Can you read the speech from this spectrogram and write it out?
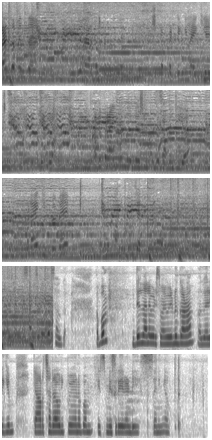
ഇഷ്ടപ്പെട്ടതായിരുന്നു ഇഷ്ടപ്പെട്ടെങ്കിൽ ലൈക്ക് ചെയ്യുക ഇഷ്ടപ്പെട്ടെങ്കിൽ ചെയ്യുക അഭിപ്രായങ്ങളും നിർദ്ദേശങ്ങളൊക്കെ കമന്റ് ചെയ്യുക. നമ്മുടെ അവേ സബ്സ്ക്രൈബേഴ്സ് ആവുക അപ്പം ഇതിൽ നല്ല വീഡിയോസുമായി വീണ്ടും കാണാം. അതുവരെയും ക്യാമറ ചന്ദ്ര ഉൽപ്പിയോനൊപ്പം ഇസ്മി ശ്രീരണ്ടി സെനിങ് ഔട്ട്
